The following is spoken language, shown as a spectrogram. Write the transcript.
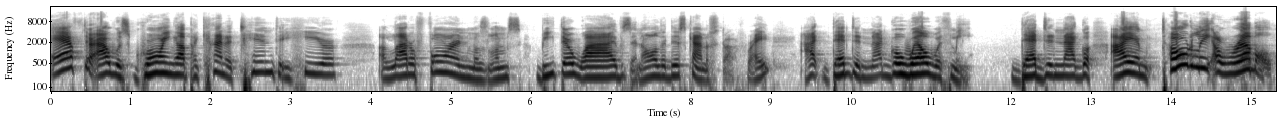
after I was growing up, I kind of tend to hear a lot of foreign Muslims beat their wives and all of this kind of stuff, right? I, that did not go well with me. That did not go. I am totally a rebel.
